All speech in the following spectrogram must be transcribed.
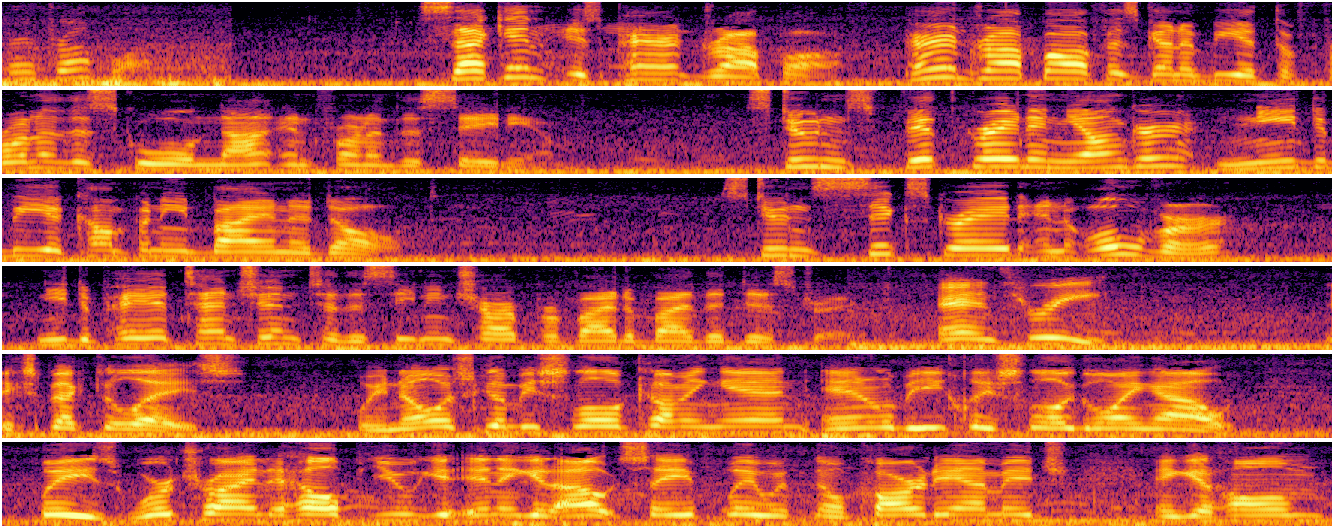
parent drop-off? Second is parent drop-off. Parent drop-off is going to be at the front of the school, not in front of the stadium. Students fifth grade and younger need to be accompanied by an adult. Students sixth grade and over need to pay attention to the seating chart provided by the district. And three, expect delays. We know it's going to be slow coming in and it'll be equally slow going out. Please, we're trying to help you get in and get out safely with no car damage and get home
